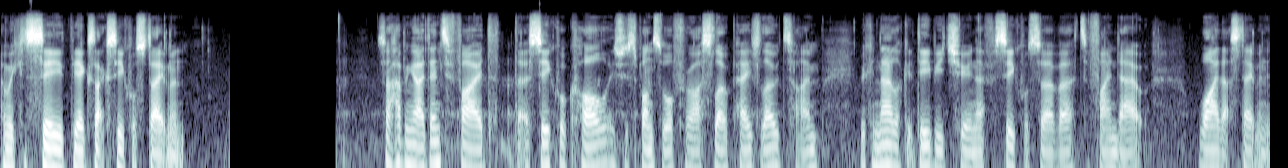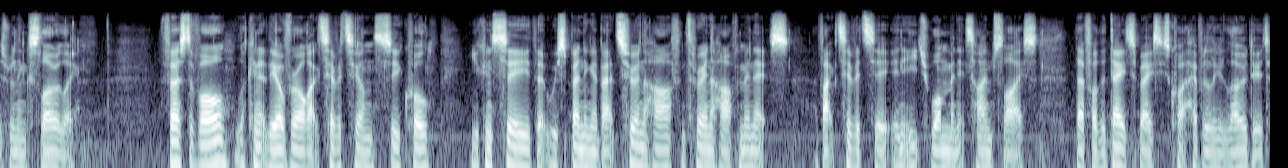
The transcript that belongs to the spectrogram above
and we can see the exact SQL statement. So having identified that a SQL call is responsible for our slow page load time, we can now look at DBTuna for SQL Server to find out why that statement is running slowly. First of all, looking at the overall activity on SQL, you can see that we're spending about two and a half and three and a half minutes of activity in each one minute time slice. Therefore the database is quite heavily loaded.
